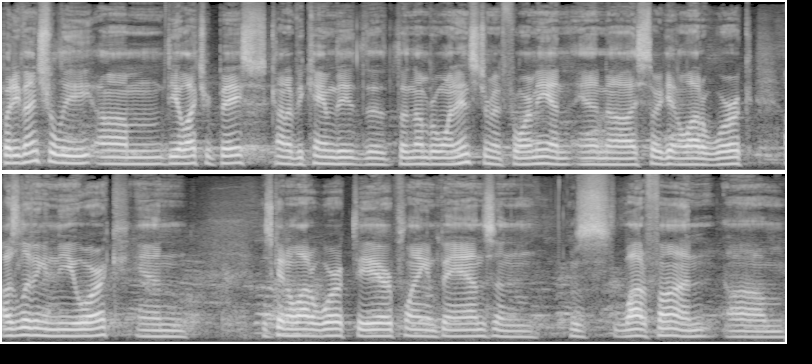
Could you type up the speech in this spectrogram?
but eventually, um, the electric bass kind of became the, the, the, number one instrument for me, and, and uh, I started getting a lot of work. I was living in New York and was getting a lot of work there, playing in bands, and it was a lot of fun. Um,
